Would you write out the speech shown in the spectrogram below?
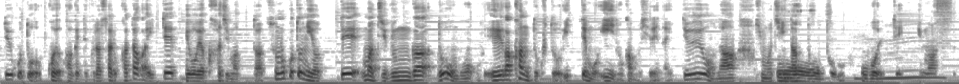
っていうことを声をかけてくださる方がいて、ようやく始まった。そのことによって、まあ自分がどうも映画監督と言ってもいいのかもしれないっていうような気持ちになったことを覚えています。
